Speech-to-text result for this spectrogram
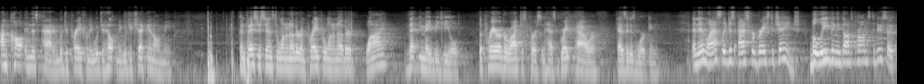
I'm caught in this pattern. Would you pray for me? Would you help me? Would you check in on me? Confess your sins to one another and pray for one another. Why? That you may be healed. The prayer of a righteous person has great power as it is working. And then lastly, just ask for grace to change, believing in God's promise to do so.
